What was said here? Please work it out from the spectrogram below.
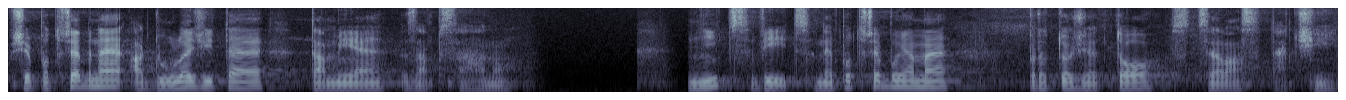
Vše potřebné a důležité tam je zapsáno. Nic víc nepotřebujeme, protože to zcela stačí.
